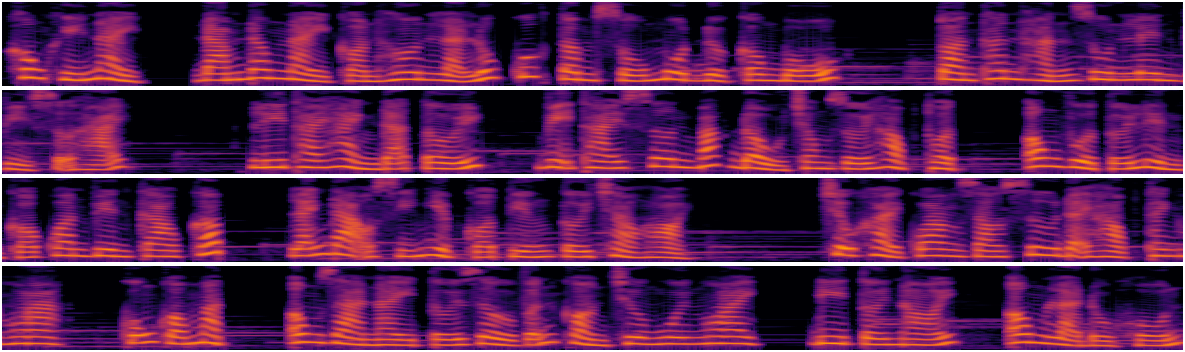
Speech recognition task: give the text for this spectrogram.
không khí này, đám đông này còn hơn là lúc quốc tâm số 1 được công bố. Toàn thân hắn run lên vì sợ hãi. Lý Thái Hành đã tới, vị Thái Sơn bắt đầu trong giới học thuật, ông vừa tới liền có quan viên cao cấp, lãnh đạo xí nghiệp có tiếng tới chào hỏi. Triệu Khải Quang giáo sư Đại học Thanh Hoa cũng có mặt, ông già này tới giờ vẫn còn chưa nguôi ngoai, đi tới nói, ông là đồ khốn.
